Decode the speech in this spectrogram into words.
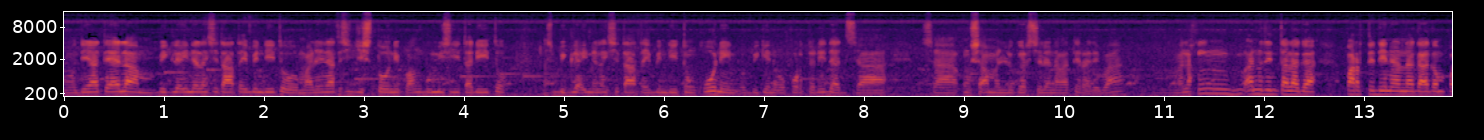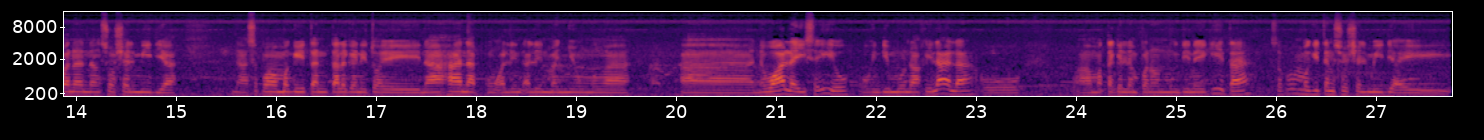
Oh, Hindi natin alam, biglain na lang si Tatay Ben dito. Malay natin si Gistoni pa ang bumisita dito. Tapos biglain na lang si Tatay Ben ditong kunin o bigyan ng oportunidad sa sa kung saan man lugar sila nakatira, di ba? Malaking ano din talaga, parte din ang nagagampanan ng social media na sa pamamagitan talaga nito ay nahanap kung alin-alin man yung mga ah, nawalay sa iyo o hindi mo nakilala o ah, matagal ng panahon mong di nakikita sa pamamagitan ng social media ay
